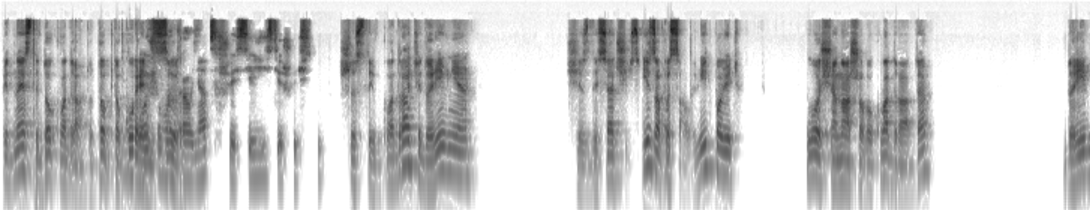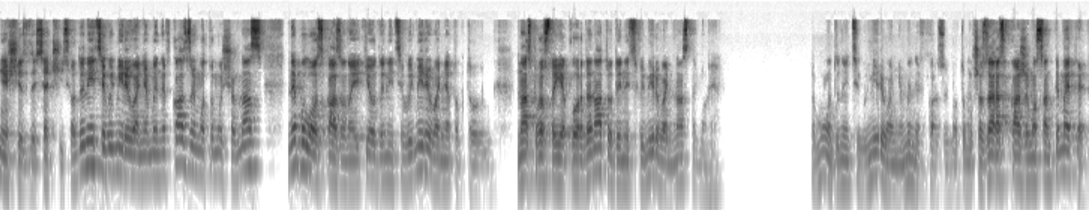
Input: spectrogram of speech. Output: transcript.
піднести до квадрату. Тобто корінь Площадь з 66. 6 в квадраті дорівнює 66. І записали відповідь. Площа нашого квадрата дорівнює 66. Одиниці вимірювання ми не вказуємо, тому що в нас не було сказано, які одиниці вимірювання. Тобто, в нас просто є координати, одиниць вимірювань в нас немає. Тому одиниці вимірювання ми не вказуємо, тому що зараз вкажемо сантиметри,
